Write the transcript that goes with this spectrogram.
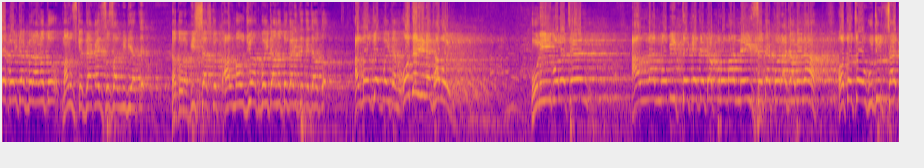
এই বইটা একবার আনো তো, মানুষকে দেখাই সোশ্যাল মিডিয়াতে না তোরা বিশ্বাস করতে আল মাউজুয়াত বইটা আনো তো, গাড়ি থেকে যাও তো। আল মাউজুয়াত বইটা আনো, ওদেরই লেখা বই। উনি বলেছেন, আল্লাহ নবীর থেকে যেটা প্রমাণ নেই, সেটা করা যাবে না। অথচ হুজুর সাহেব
